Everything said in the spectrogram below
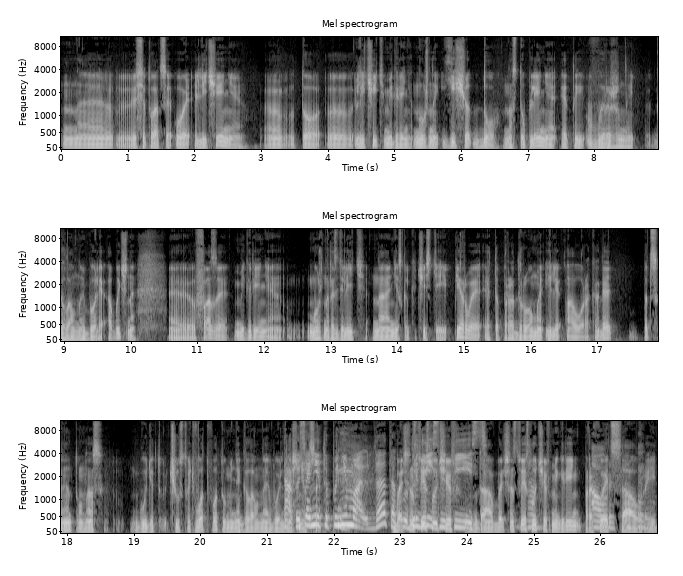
э, ситуации о лечении, то э, лечить мигрень нужно еще до наступления этой выраженной головной боли. Обычно э, фазы мигрени можно разделить на несколько частей. Первая – это продрома или аура, когда пациент у нас будет чувствовать, вот-вот у меня головная боль да, начнется. То есть они это понимают, да? Такой в большинстве случаев, есть. Да, в большинстве да. случаев мигрень проходит Ауры с аурой.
